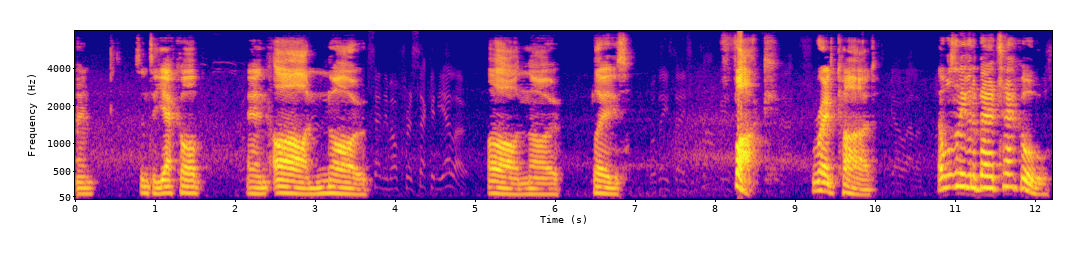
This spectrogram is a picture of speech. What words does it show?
It's into Jakob. And oh no. Oh no. Please. Fuck! Red card. That wasn't even a bad tackle.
